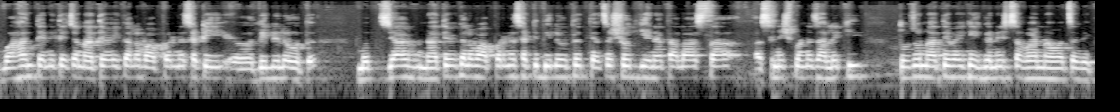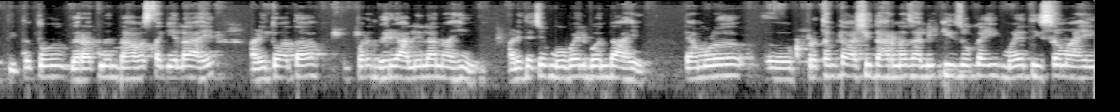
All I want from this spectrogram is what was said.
वाहन त्यांनी त्याच्या नातेवाईकाला वापरण्यासाठी दिलेलं होतं. मग ज्या नातेवाईकाला वापरण्यासाठी दिलं होतं त्याचा शोध घेण्यात आला असता. असं निष्पन्न झालं की तो जो नातेवाईक आहे गणेश चव्हाण नावाचा व्यक्ती तर तो घरातून दहा वाजता गेला आहे आणि तो आता परत घरी आलेला नाही आणि त्याचे मोबाईल बंद आहेत. त्यामुळं प्रथमतः अशी धारणा झाली की जो काही मयत इसम आहे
